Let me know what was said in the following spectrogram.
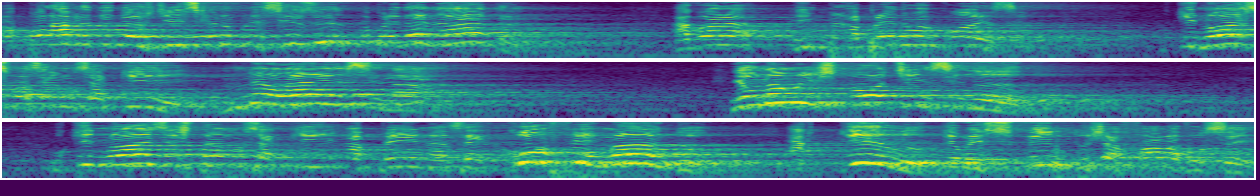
a palavra de Deus diz que eu não preciso aprender nada. Agora, aprenda uma coisa: o que nós fazemos aqui não é ensinar. Eu não estou te ensinando. O que nós estamos aqui apenas é confirmando aquilo que o Espírito já fala a você.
